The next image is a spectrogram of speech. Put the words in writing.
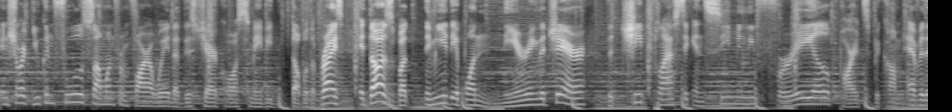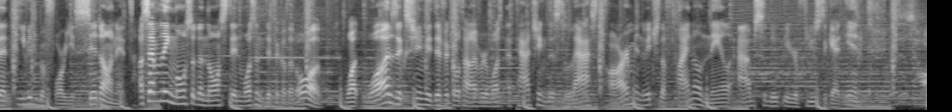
In short, you can fool someone from far away that this chair costs maybe double the price. It does, but immediately upon nearing the chair, the cheap plastic and seemingly frail parts become evident even before you sit on it. Assembling most of the Nostin wasn't difficult at all. What was extremely difficult, however, was attaching this last arm in which the final nail absolutely refused to get in. This is hard.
